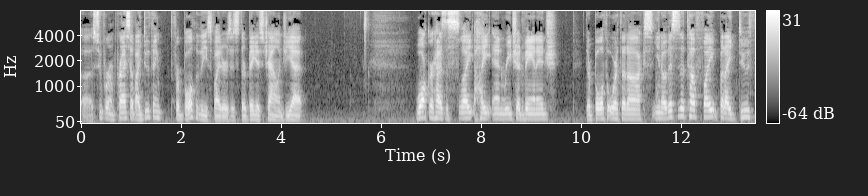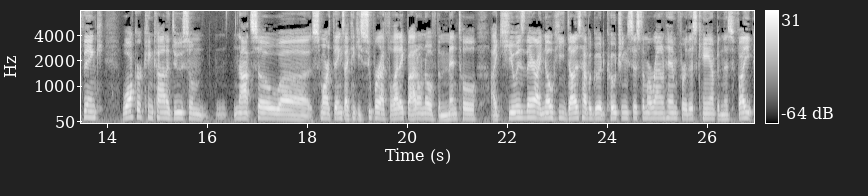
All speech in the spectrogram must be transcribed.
uh, super impressive, I do think for both of these fighters it's their biggest challenge yet. Walker has a slight height and reach advantage. They're both orthodox. You know, this is a tough fight, but I do think Walker can kind of do some not so uh, smart things. I think he's super athletic, but I don't know if the mental IQ is there. I know he does have a good coaching system around him for this camp and this fight.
